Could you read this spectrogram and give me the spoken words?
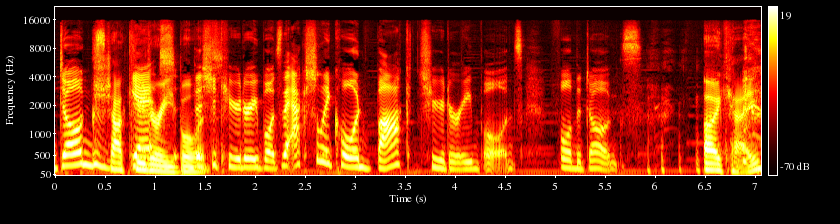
Dogs Charcuterie get boards. the charcuterie boards. They're actually called bark chuterie boards for the dogs. Okay.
